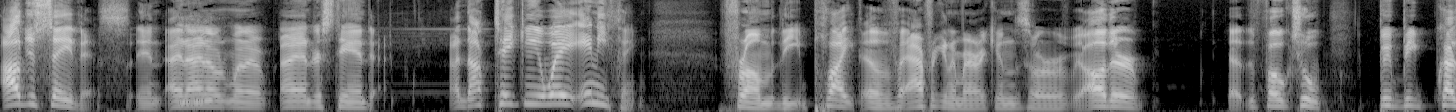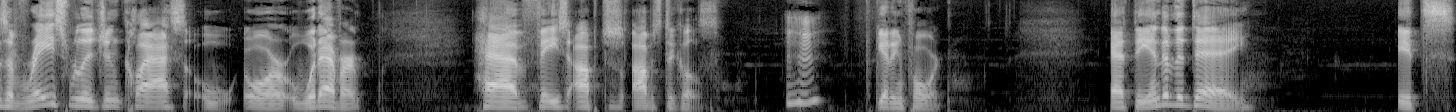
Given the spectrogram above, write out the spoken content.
I'll just say this, and and I Mhm. don't want to. I understand. I'm not taking away anything from the plight of African Americans or other uh, folks who, be, because of race, religion, class, or, or whatever, have faced ob- obstacles Mm-hmm. getting forward. At the end of the day, it's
